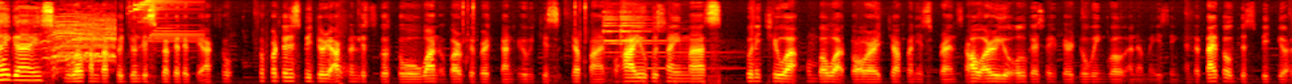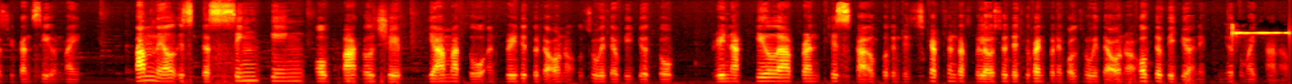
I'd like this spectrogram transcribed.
Hi guys, welcome back to Junris Vlog React. So, for today's video reaction, let's go to one of our favorite country which is Japan. Ohayo gozaimasu, konnichiwa, kumbawa to our Japanese friends. How are you all guys? I hope you're doing well and amazing. And the title of this video, as you can see on my thumbnail, is The Sinking of Battleship Yamato. And credit to the owner also with the video to Rinakila Francesca. I'll put in the description box below so that you can connect also with the owner of the video. And if you're new to my channel,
